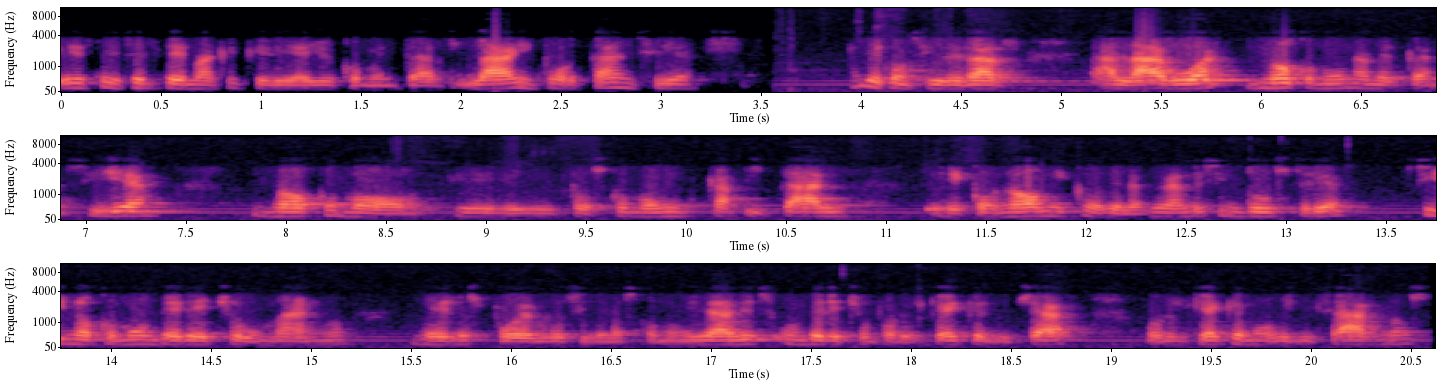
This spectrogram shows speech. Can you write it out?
este es el tema que quería yo comentar, la importancia de considerar al agua no como una mercancía, no como, eh, pues como un capital económico de las grandes industrias, sino como un derecho humano de los pueblos y de las comunidades, un derecho por el que hay que luchar, por el que hay que movilizarnos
